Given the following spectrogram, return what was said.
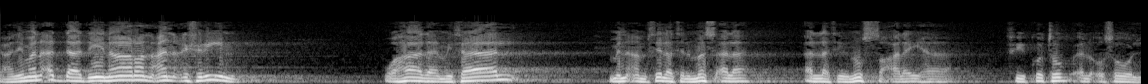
يعني من أدى دينارا عن عشرين. وهذا مثال من أمثلة المسألة التي نص عليها في كتب الأصول.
